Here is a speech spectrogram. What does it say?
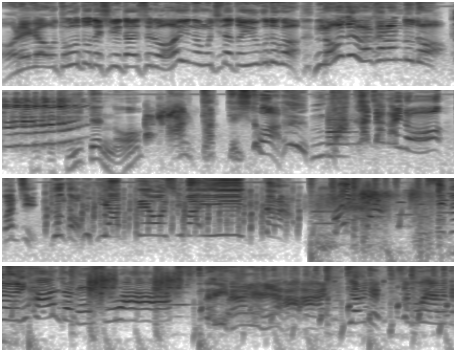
あれが弟弟子に対する愛の無知だということがなぜわからんのだ。聞いてんの？あんたって人はバカじゃないの？バッチグーコやっておしまいったら。すぐ売りハンドですわ。いやいやいややめて。そこはやめて。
